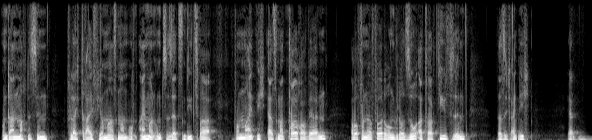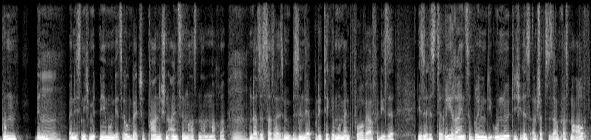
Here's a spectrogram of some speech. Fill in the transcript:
Und dann macht es Sinn, vielleicht drei, vier Maßnahmen auf einmal umzusetzen, die zwar vermeintlich erstmal teurer werden, aber von der Förderung wieder so attraktiv sind, dass ich eigentlich ja dumm bin, mm. wenn ich es nicht mitnehme und jetzt irgendwelche panischen Einzelmaßnahmen mache. Mm. Und das ist das, was ich ein bisschen der Politik im Moment vorwerfe, diese, diese Hysterie reinzubringen, die unnötig ist, anstatt zu sagen, pass mal auf,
